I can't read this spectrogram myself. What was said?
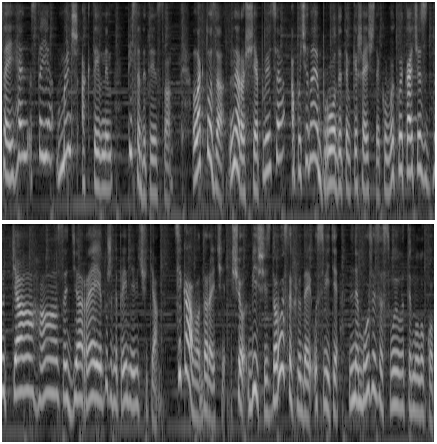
цей ген стає менш активним після дитинства. Лактоза не розщеплюється, а починає бродити в кишечнику, викликаючи здуття, гази, діарею, дуже неприємні відчуття. Цікаво, до речі, що більшість дорослих людей у світі не можуть засвоювати молоко.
